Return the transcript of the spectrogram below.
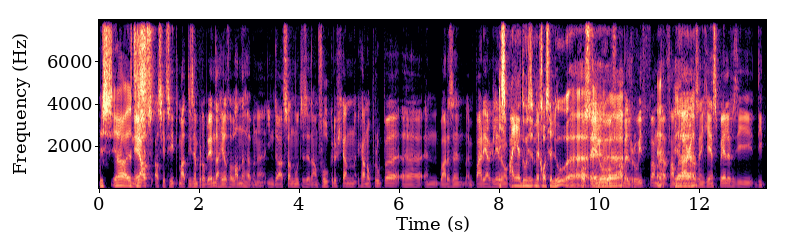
Dus ja, het Nee, is, als, als je het ziet, maar het is een probleem dat heel veel landen hebben. Hè. In Duitsland moeten ze dan Volkrug gaan, gaan oproepen. eh, en waren ze een, een paar jaar in geleden ook Spanje doen ze het met eh, Joselu eh, of Abel Ruiz van, eh, van. Braga. Dat zijn geen spelers die, die,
